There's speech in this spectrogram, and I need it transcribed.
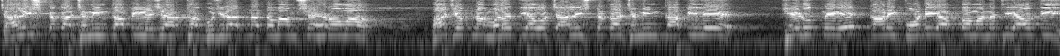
ચાલીસ ટકા જમીન કાપી લે છે આખા ગુજરાતના તમામ શહેરોમાં. ભાજપના મળતિયાઓ ચાલીસ ટકા જમીન કાપી લે. ખેડૂતને એક કાણી કોડી આપવામાં નથી આવતી.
